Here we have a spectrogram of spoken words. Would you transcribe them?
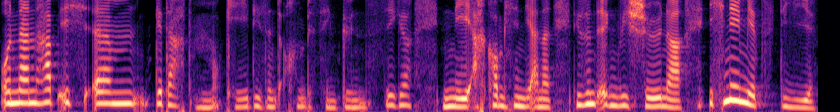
Und dann habe ich ähm, gedacht, hm, okay, die sind auch ein bisschen günstiger. Nee, ach komm, ich nehme die anderen. Die sind irgendwie schöner. Ich nehme jetzt die.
